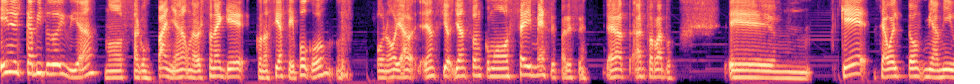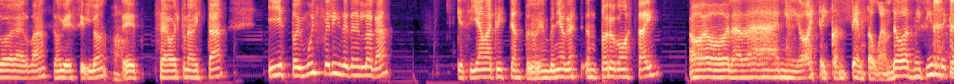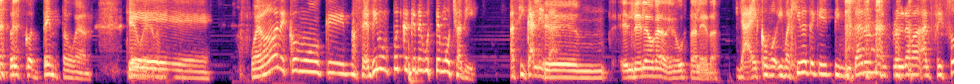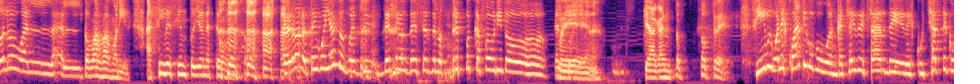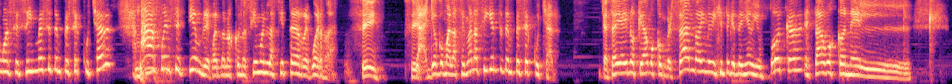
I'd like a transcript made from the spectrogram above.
En el capítulo de hoy día nos acompaña una persona que conocí hace poco, o no, ya, ya, son como seis meses, parece, ya harto rato, eh, que se ha vuelto mi amigo, la verdad, tengo que decirlo, ah. eh, se ha vuelto una amistad y estoy muy feliz de tenerlo acá, que se llama Cristian Toro. Bienvenido, Cristian Toro, ¿cómo estáis? Hola Dani, oh, estoy contento, weón. Debo admitirte que estoy contento, weón. Qué eh, weón, es como que, no sé, dime un podcast que te guste mucho a ti. Así caleta. Em, el de Leo Caro, que me gusta caleta. Ya, es como, imagínate que te invitaron al programa, al Frisolo o al, Tomás va a morir. Así me siento yo en este momento. Pero no, estoy guayando, pues dentro de ser de los tres podcasts favoritos. Bueno, que hagan top, top 3. Sí, pues igual es cuático, pues, ¿cachai? De estar, de, escucharte como hace seis meses te empecé a escuchar. Ah, fue en septiembre, cuando nos conocimos en la fiesta de Recuerda. Sí, sí. Ya, yo como a la semana siguiente te empecé a escuchar. ¿Cachai? Ahí nos quedamos conversando, ahí me dijiste que tenía un podcast, estábamos con el...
